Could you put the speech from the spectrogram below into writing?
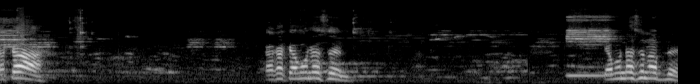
কাকা? কাকা কেমন আছেন? কেমন আছেন আপনি?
